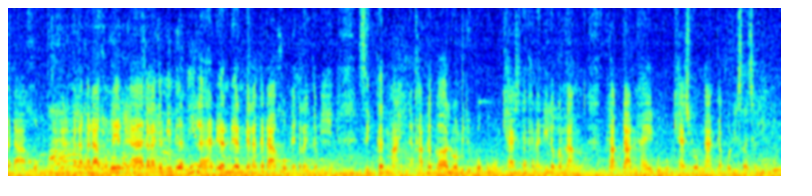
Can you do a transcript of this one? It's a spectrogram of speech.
กฎาคมนะฮะอ๋อกรกฎาคมเนี่ยจะมีซิงเกิลใหม่อ่ากำลังจะมีเดือนนี้แหละฮะเดือนเดือนกรกฎาคมเนี่ยกำลังจะมีซิงเกิลใหม่นะครับแล้วก็รวมไปถึงวงบูมแคชในขณะนี้เรากำลังผลักดันให้บูมบูมแคชร่วมงานกับโปรดิวเซอร์ชาลีกุล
